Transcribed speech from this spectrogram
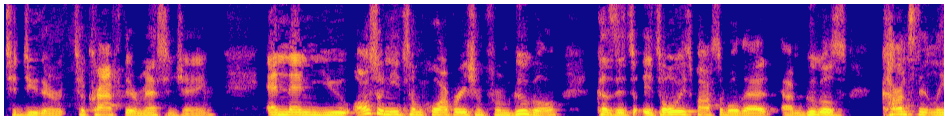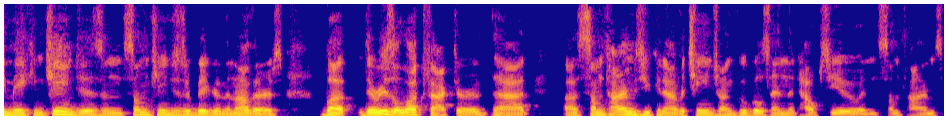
to do their to craft their messaging and then you also need some cooperation from google because it's it's always possible that um, google's constantly making changes, and some changes are bigger than others. But there is a luck factor that uh, sometimes you can have a change on Google's end that helps you, and sometimes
